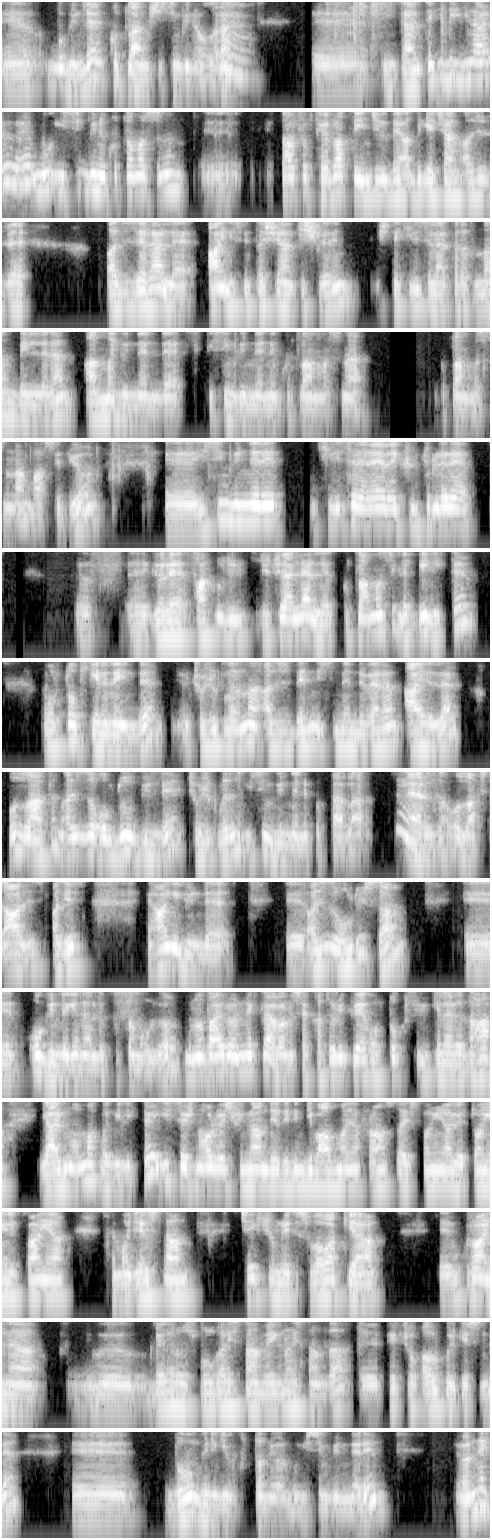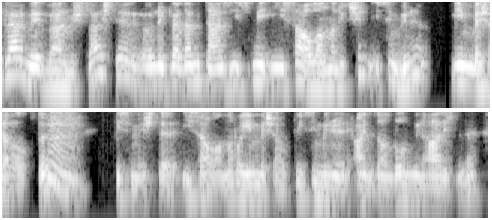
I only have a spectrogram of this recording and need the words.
e, bugün de kutlarmış isim günü olarak. Hmm. E, internetteki bilgilerde de bu isim günü kutlamasının e, daha çok Tevrat ve İncil'de adı geçen Aziz ve Azizelerle aynı ismi taşıyan kişilerin işte kiliseler tarafından belirlenen anma günlerinde isim günlerinin kutlanmasına kutlanmasından bahsediyor. E, isim günleri kiliselere ve kültürlere göre farklı ritüellerle kutlanmasıyla birlikte Ortodoks geleneğinde çocuklarına azizlerin isimlerini veren aileler o zatın aziz olduğu günde çocukların isim günlerini kutlarlar. Hmm. Eğer o zat işte aziz, aziz e, hangi günde e, aziz olduysa e, o günde genelde kutlama oluyor. Buna dair örnekler var. Mesela Katolik ve Ortodoks ülkelerde daha yaygın olmakla birlikte İsveç, Norveç, Finlandiya dediğim gibi Almanya, Fransa, Estonya, Letonya, Litvanya, Macaristan, Çek Cumhuriyeti, Slovakya, e, Ukrayna, e, Belarus, Bulgaristan ve Yunanistan'da e, pek çok Avrupa ülkesinde e, doğum günü gibi kutlanıyor bu isim günleri. Örnekler vermişler. İşte örneklerden bir tanesi ismi İsa olanlar için isim günü 25 Aralık'tır. Hmm. İsmi işte İsa olanlar o 25 Aralık'ta isim günü aynı zamanda doğum günü haricinde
